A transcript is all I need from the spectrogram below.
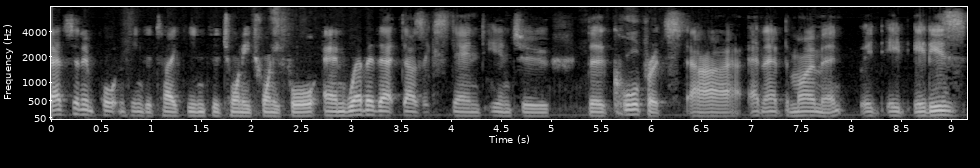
that's an important thing to take into 2024, and whether that does extend into the corporates, uh, and at the moment, it, it, it is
